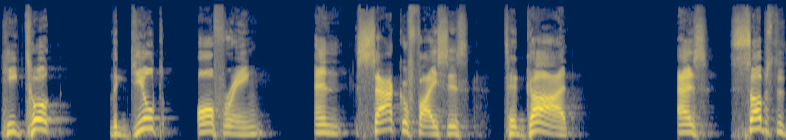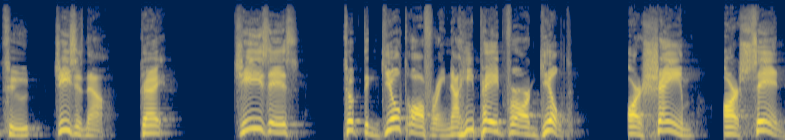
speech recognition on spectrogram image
He took the guilt offering and sacrifices to God as substitute, Jesus now, okay? Jesus took the guilt offering. Now, he paid for our guilt, our shame, our sin.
